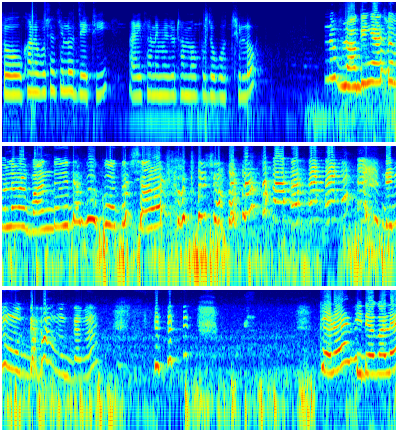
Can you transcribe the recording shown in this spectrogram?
তো ওখানে বসেছিল জেঠি আর এখানে মেজো ঠাম্মা পুজো করছিল। ব্লগিং আসবে বলে আমার বান্ধবী দেখো কত সাহস কত সাহস মুখ দেখো মুখ দেখো ভিডিও কলে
